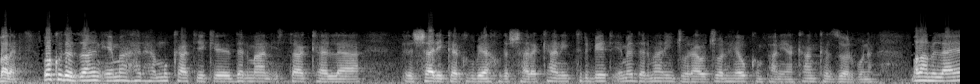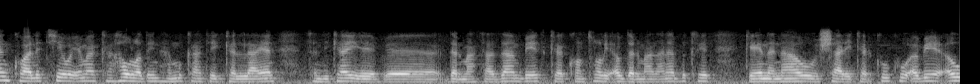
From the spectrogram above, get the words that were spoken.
بەڵێ وەکو دەزانن ئێمە هەر هەموو کاتێک دەرمان ئیستا کە لە شاری کەرکک بە یاخودە شارەکانی تر بێت ئێمە دەرمانی جۆرا و جۆر هەیە و کۆمپانیەکان کە زۆر بوون بەڵام لەلایەن کوالەتیەوە ئێمە کە هەوڵەدەین هەموو کاتێک کە لایەن سندیکای دەرماسازان بێت کە کۆنتترۆلی ئەو دەرمانانە بکرێت کەیەنە ناو شاری کەرکوک و ئەبێ ئەو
